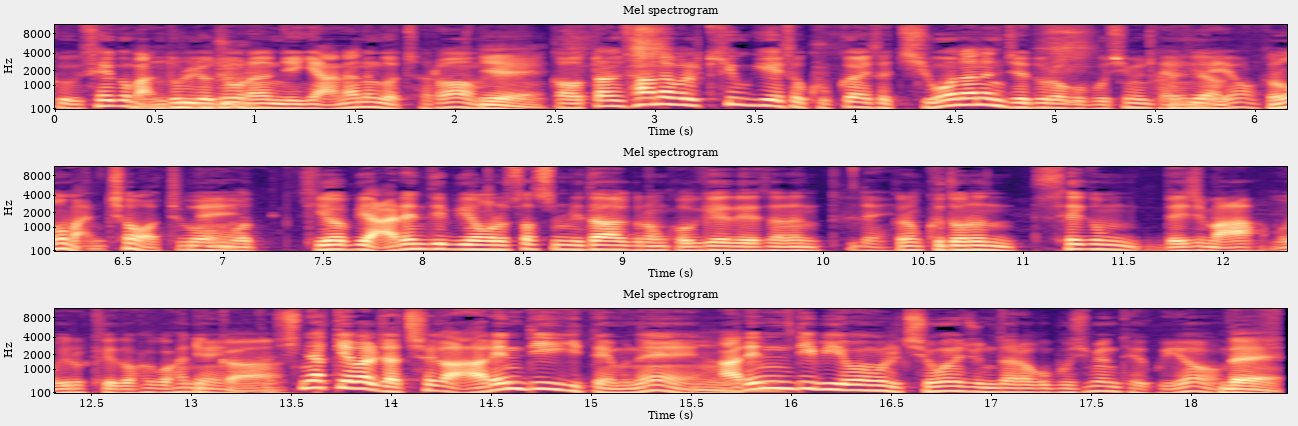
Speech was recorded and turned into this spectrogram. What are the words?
그 세금 안 돌려줘라는 얘기 안 하는 것처럼 예. 그러니까 어떤 산업을 키우기 위해서 국가에서 지원하는 제도라고 보시면 되는데요. 그런 거 많죠. 어찌 보면 네. 뭐 기업이 R&D 비용으로 썼습니다. 그럼 거기에 대해서는 네. 그럼 그 돈은 세금 내지 마. 뭐 이렇게도 하고 예, 하니까. 그러니까 신약 개발 자체가 R&D이기 때문에 음. R&D 비용을 지원해 준다라고 보시면 되고요. 네.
